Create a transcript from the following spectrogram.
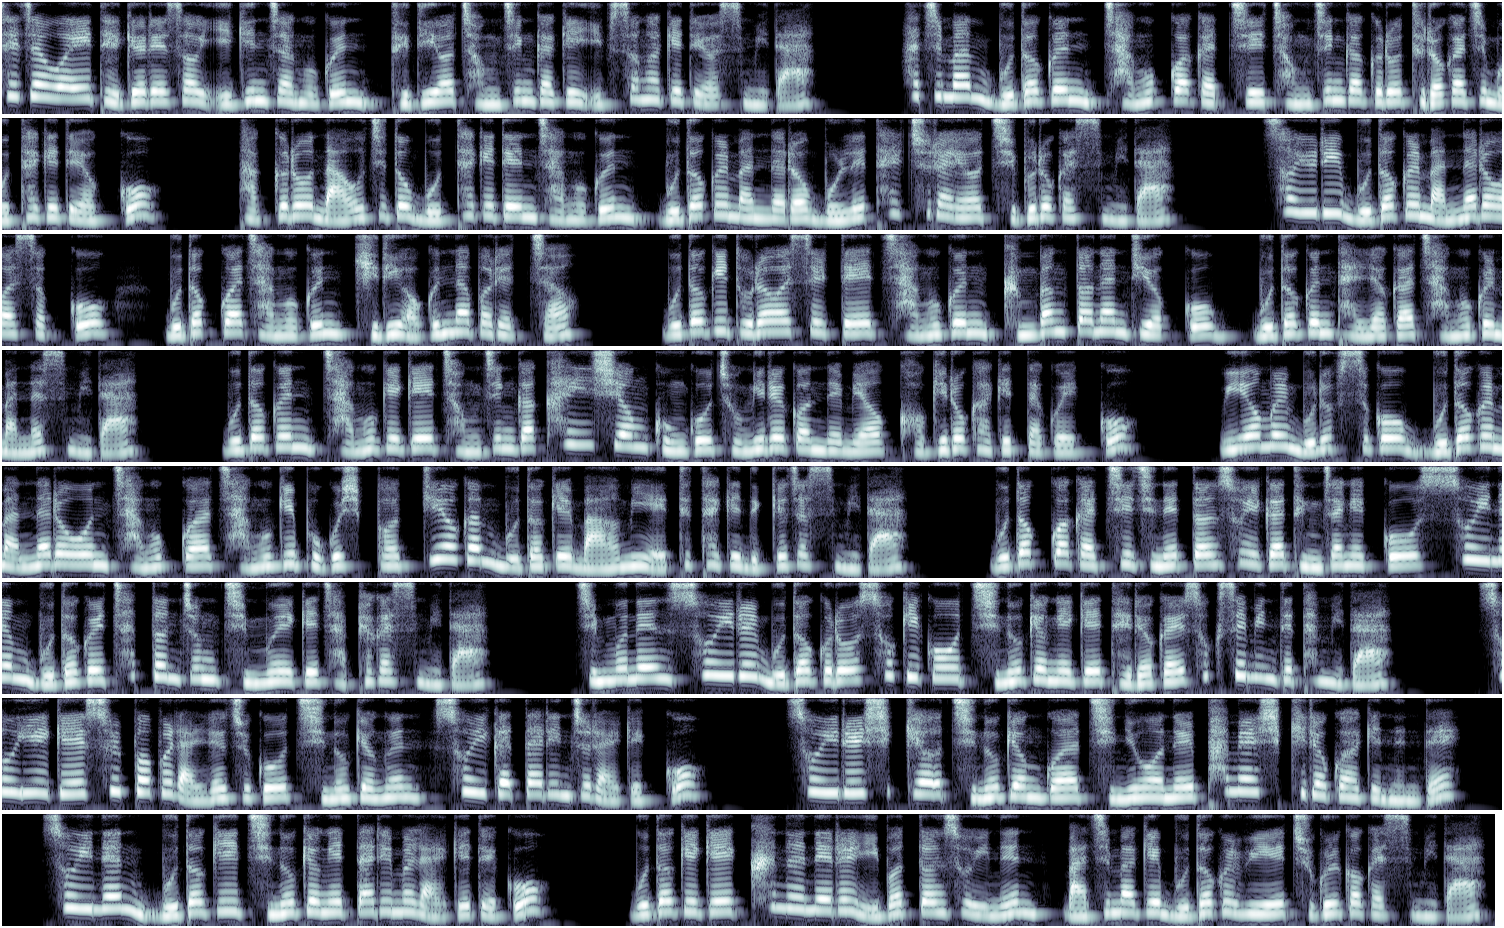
세자와의 대결에서 이긴 장욱은 드디어 정진각에 입성하게 되었습니다. 하지만 무덕은 장욱과 같이 정진각으로 들어가지 못하게 되었고 밖으로 나오지도 못하게 된 장욱은 무덕을 만나러 몰래 탈출하여 집으로 갔습니다. 서율이 무덕을 만나러 왔었고 무덕과 장욱은 길이 어긋나 버렸죠. 무덕이 돌아왔을 때 장욱은 금방 떠난 뒤였고 무덕은 달려가 장욱을 만났습니다. 무덕은 장욱에게 정진각 하인 시험 공고 종이를 건네며 거기로 가겠다고 했고 위험을 무릅쓰고 무덕을 만나러 온 장욱과 장욱이 보고 싶어 뛰어간 무덕의 마음이 애틋하게 느껴졌습니다. 무덕과 같이 지냈던 소희가 등장했고 소희는 무덕을 찾던 중 진무에게 잡혀갔습니다. 진무는 소희를 무덕으로 속이고 진호경에게 데려갈 속셈인 듯합니다. 소희에게 술법을 알려주고 진호경은 소희가 딸인 줄 알겠고 소희를 시켜 진호경과 진요원을 파멸시키려고 하겠는데 소희는 무덕이 진호경의 딸임을 알게 되고 무덕에게 큰 은혜를 입었던 소희는 마지막에 무덕을 위해 죽을 것 같습니다.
